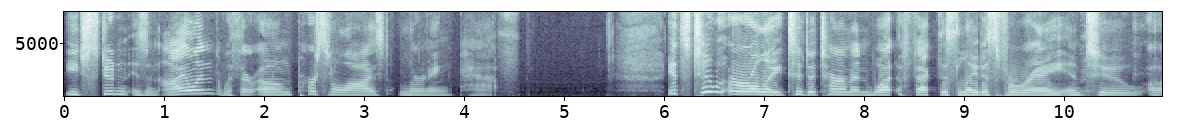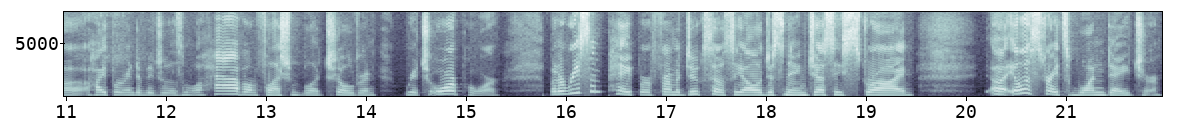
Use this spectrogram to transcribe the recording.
Each student is an island with their own personalized learning path. It's too early to determine what effect this latest foray into uh, hyper-individualism will have on flesh and blood children, rich or poor. But a recent paper from a Duke sociologist named Jessi Streib uh, illustrates one danger.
